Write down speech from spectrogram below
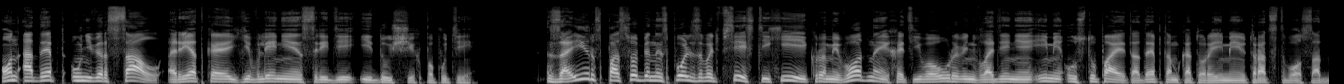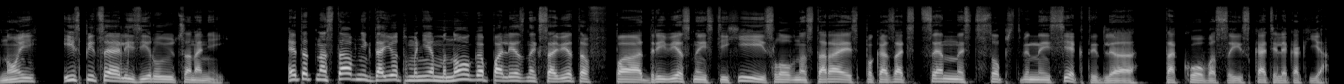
Он адепт-универсал, редкое явление среди идущих по пути. Заир способен использовать все стихии, кроме водной, хоть его уровень владения ими уступает адептам, которые имеют родство с одной и специализируются на ней. Этот наставник дает мне много полезных советов по древесной стихии, словно стараясь показать ценность собственной секты для такого соискателя, как я.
